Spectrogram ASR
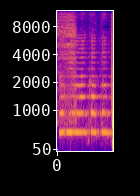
それは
